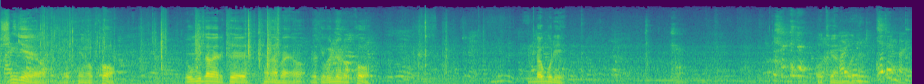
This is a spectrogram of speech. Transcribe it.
자 신기해요. 이렇게 해놓고 여기다가 이렇게 해놔봐요. 이렇게 올려놓고 너구리 어떻게 하는 거죠? 꺼졌나요?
